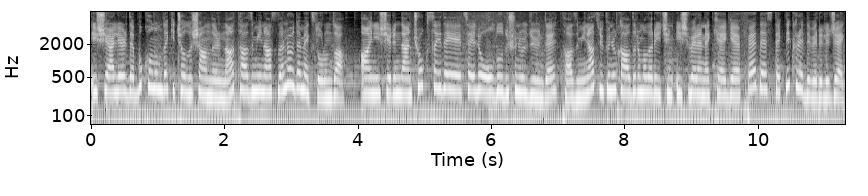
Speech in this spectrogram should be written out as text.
İş yerleri de bu konumdaki çalışanlarına tazminatlarını ödemek zorunda. Aynı iş yerinden çok sayıda EYT'li olduğu düşünüldüğünde tazminat yükünü kaldırmaları için işverene KGF destekli kredi verilecek.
